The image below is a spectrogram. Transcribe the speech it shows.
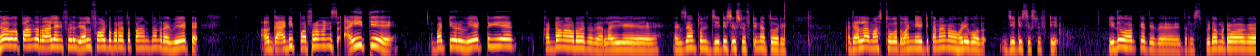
ಹೇಳ್ಬೇಕಪ್ಪ ಅಂದ್ರೆ ರಾಯಲ್ ಎನ್ಫೀಲ್ಡ್ ಎಲ್ಲಿ ಫಾಲ್ಟ್ ಬರತ್ತಪ್ಪ ಅಂತಂದ್ರೆ ವೇಟ್ ಆ ಗಾಡಿ ಪರ್ಫಾರ್ಮೆನ್ಸ್ ಐತಿ ಬಟ್ ಇವ್ರ ವೇಟ್ಗೆ ಕಟ್ ಡೌನ್ ಆಗ್ಬಿಡ್ತೈತೆ ಎಲ್ಲ ಈಗ ಎಕ್ಸಾಂಪಲ್ ಜಿ ಟಿ ಸಿಕ್ಸ್ ಫಿಫ್ಟಿನ ತೋರಿ. ಅದೆಲ್ಲ ಮಸ್ತ್ ಹೋಗೋದು. ಒನ್ ಏಯ್ಟಿ ತನಕ ನಾವು ಹೊಡಿಬೋದು ಜಿ ಟಿ ಸಿಕ್ಸ್ ಫಿಫ್ಟಿ ಇದು ಹೋಗ್ತೈತಿ ಇದು ಇದ್ರ ಸ್ಪೀಡೋಮೀಟ್ರ್ ಒಳಗೆ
